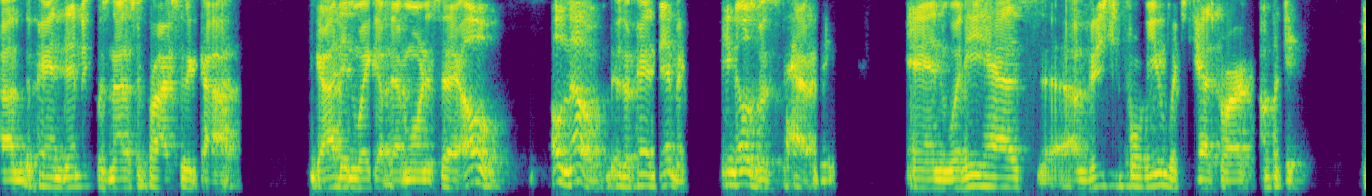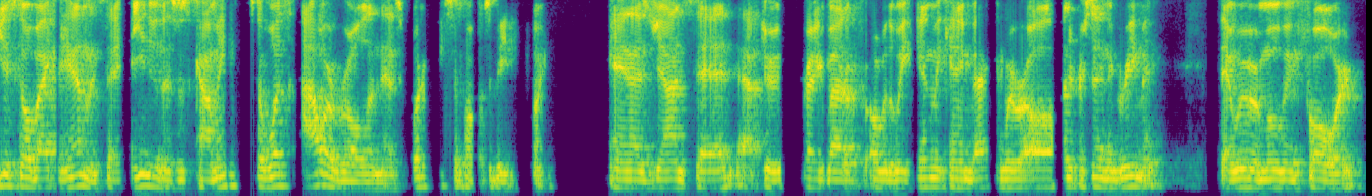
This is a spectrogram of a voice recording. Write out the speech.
Uh, the pandemic was not a surprise to God. God didn't wake up that morning and say, "Oh, oh no, there's a pandemic." He knows what's happening, and when He has a vision for you, which He has for our company, you just go back to him and say, You knew this was coming. So, what's our role in this? What are we supposed to be doing? And as John said, after praying about it over the weekend, we came back and we were all 100% in agreement that we were moving forward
